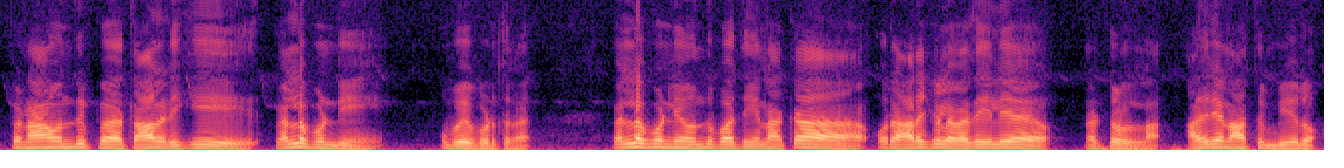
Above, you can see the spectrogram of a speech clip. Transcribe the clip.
இப்போ நான் வந்து இப்போ தாளடிக்கு வெள்ளைப்பண்ணி உபயோகப்படுத்துகிறேன் வெள்ளைப்பண்ணி வந்து பார்த்தீங்கன்னாக்கா ஒரு அரை கிலோ விதையிலேயே நட்டு விடலாம். அதிலே நாற்று மீறும்.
